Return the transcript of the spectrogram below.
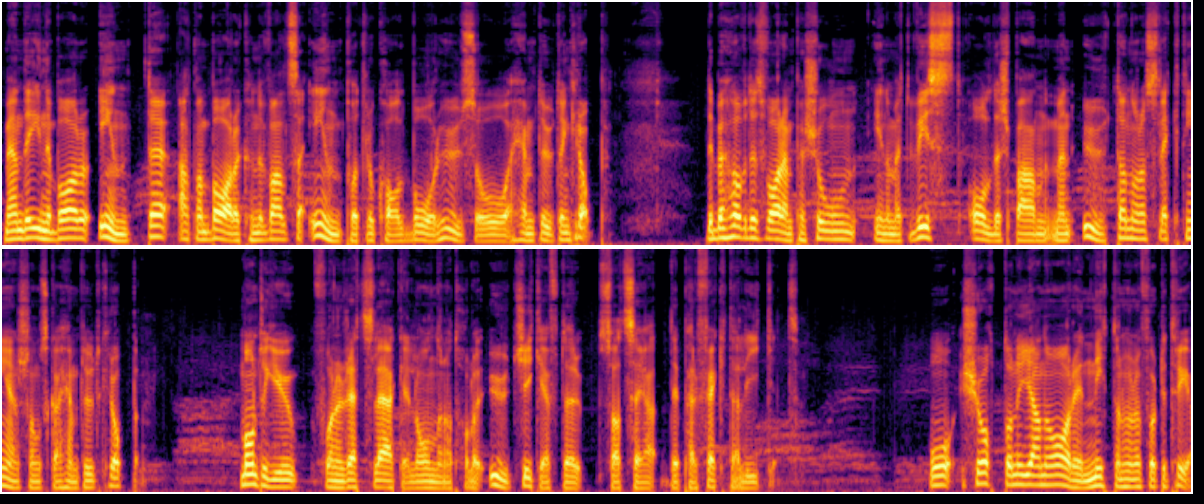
Men det innebar inte att man bara kunde valsa in på ett lokalt bårhus och hämta ut en kropp. Det behövdes vara en person inom ett visst åldersspann men utan några släktingar som ska hämta ut kroppen. Montague får en rättsläkare i London att hålla utkik efter, så att säga, det perfekta liket. Och 28 januari 1943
